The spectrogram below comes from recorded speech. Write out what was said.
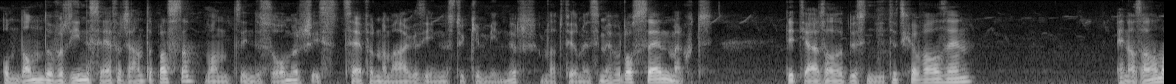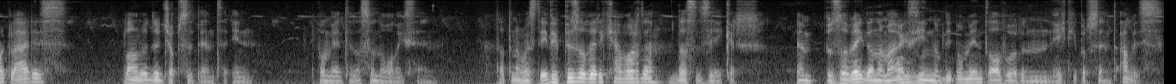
Om dan de voorziene cijfers aan te passen, want in de zomer is het cijfer normaal gezien een stukje minder, omdat veel mensen met verlof zijn, maar goed, dit jaar zal het dus niet het geval zijn. En als allemaal klaar is, plannen we de jobstudenten in, op momenten dat ze nodig zijn. Dat er nog een stevig puzzelwerk gaat worden, dat is zeker. Een puzzelwerk dat normaal gezien op dit moment al voor een 90% af is,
